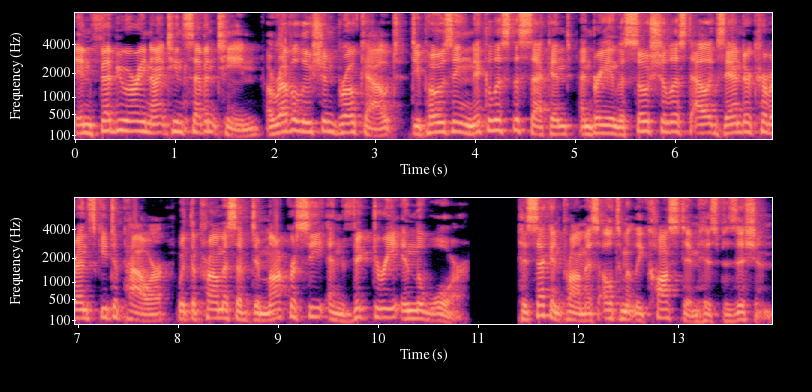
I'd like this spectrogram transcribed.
In February 1917, a revolution broke out, deposing Nicholas II and bringing the socialist Alexander Kerensky to power with the promise of democracy and victory in the war. His second promise ultimately cost him his position.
